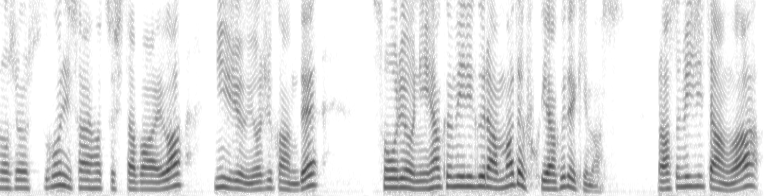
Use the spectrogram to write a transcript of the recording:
の消失後に再発した場合は、24時間で総量 200mg まで服薬できます。ラスミジタンは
